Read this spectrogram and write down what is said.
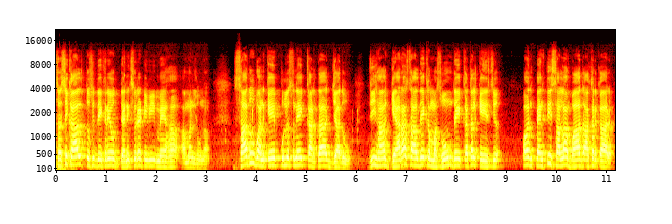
ਸਤਿ ਸ਼੍ਰੀ ਅਕਾਲ, ਤੁਸੀਂ ਦੇਖ ਰਹੇ ਹੋ ਦੈਨਿਕ ਸਵੇਰਾ ਟੀਵੀ, ਮੈਂ ਹਾਂ ਅਮਨ ਲੂਣਾ। ਸਾਧੂ ਬਣ ਕੇ ਪੁਲਿਸ ਨੇ ਕਰਤਾ ਜਾਦੂ। ਜੀ ਹਾਂ 11 ਸਾਲ ਦੇ ਇੱਕ ਮਾਸੂਮ ਦੇ ਕਤਲ ਕੇਸ 'ਚ ਪੰ- 35 ਸਾਲਾਂ ਬਾਅਦ ਆਖਰਕਾਰ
